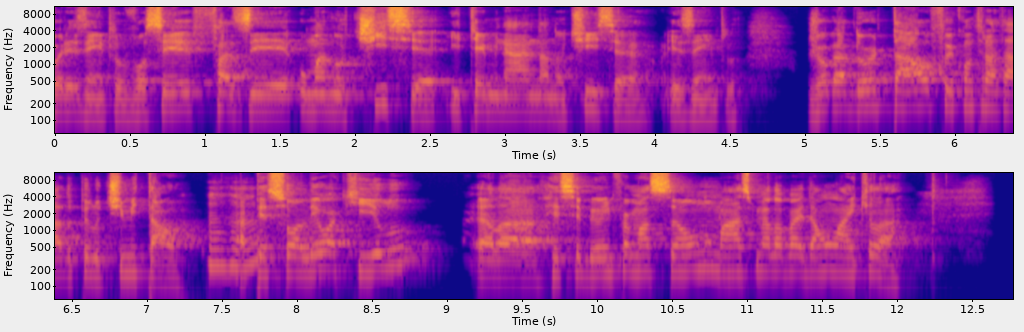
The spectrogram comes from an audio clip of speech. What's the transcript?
Por exemplo, você fazer uma notícia e terminar na notícia, exemplo, jogador tal foi contratado pelo time tal. Uhum. A pessoa leu aquilo, ela recebeu a informação, no máximo ela vai dar um like lá.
